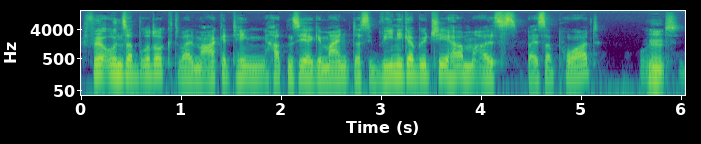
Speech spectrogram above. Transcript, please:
für unser Produkt, weil Marketing hatten sie ja gemeint, dass sie weniger Budget haben als bei Support und mhm.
